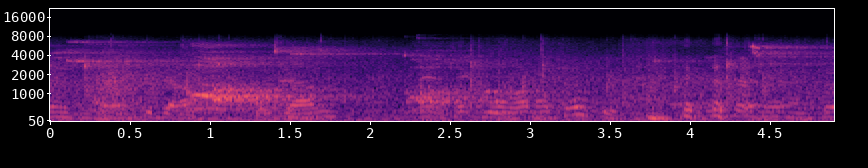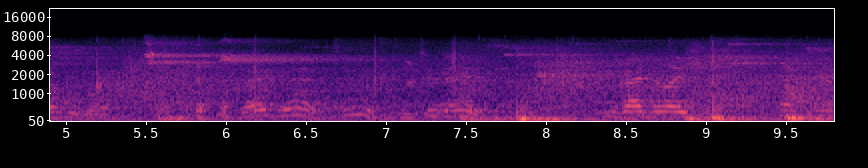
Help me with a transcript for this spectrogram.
Thank you. Man. Good job. Good job. Man, take home all my trophies. trophy bowl. Very good. Two in two days. Congratulations. Thank you.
